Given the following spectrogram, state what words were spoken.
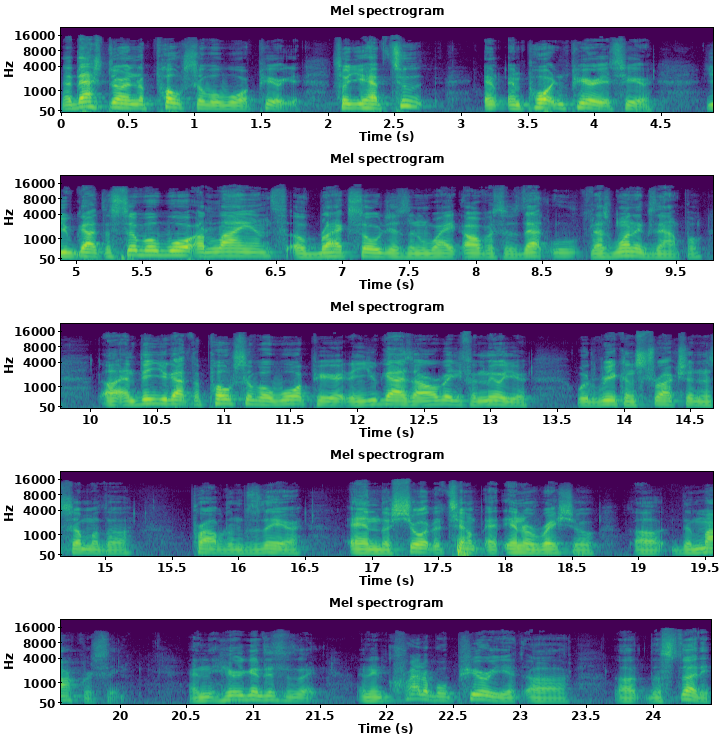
Now, that's during the post Civil War period. So you have two im- important periods here. You've got the Civil War alliance of black soldiers and white officers. That, that's one example. Uh, and then you got the post Civil War period, and you guys are already familiar with Reconstruction and some of the problems there, and the short attempt at interracial uh, democracy. And here again, this is a, an incredible period, uh, uh, the study.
